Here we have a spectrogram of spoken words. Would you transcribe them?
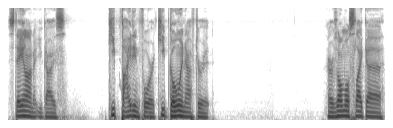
Stay on it, you guys. Keep fighting for it. Keep going after it. There's almost like a,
